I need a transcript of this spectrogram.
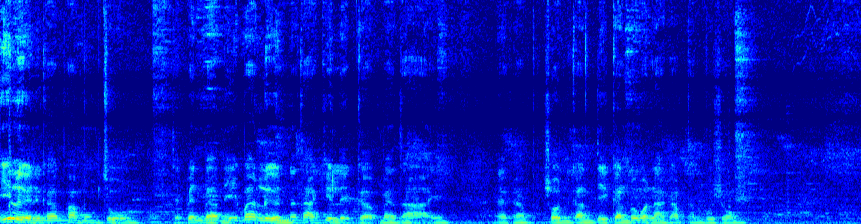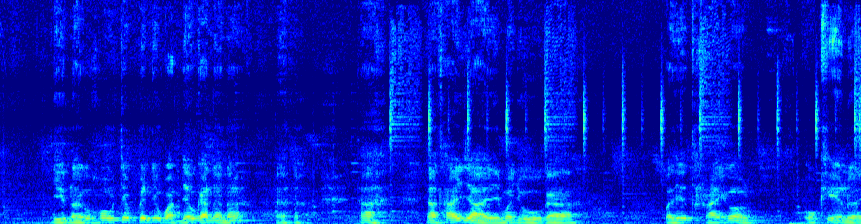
นี่เลยนะครับภาพมุมสูงจะเป็นแบบนี้บ้านเรือนนะท่าขี้เหล็กกับแม่สายนะครับชนกันติดกันทั้งหมดแล้วครับท่านผู้ชมยืนหน่อยก็คงจะเป็นจังหวัดเดียวกันนะนะถ้าถ้าไทยใหญ่มาอยู่กับประเทศไทยก็โอเคเลย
